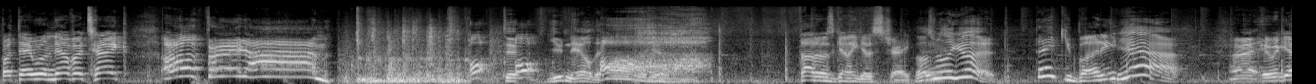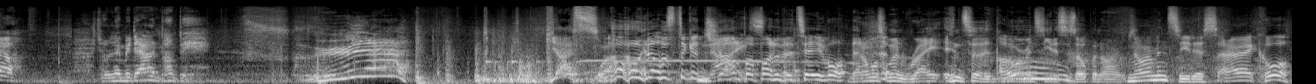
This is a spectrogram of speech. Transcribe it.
but they will never take our freedom. Oh, Dude, oh! you nailed it. Oh. Thought I was gonna get a strike. That was really good. Thank you, buddy. Yeah. All right, here we go. Don't let me down, Pumpy. Yeah! Yes! Oh, it almost took a jump up onto the table. That almost went right into Norman Oh. Seedus's open arms. Norman Seedus. All right, cool.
